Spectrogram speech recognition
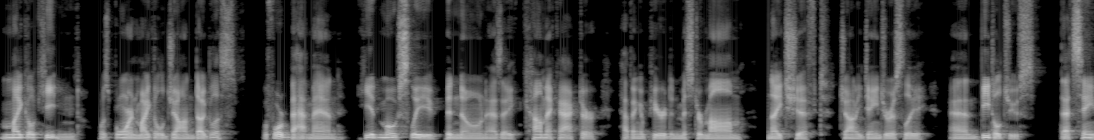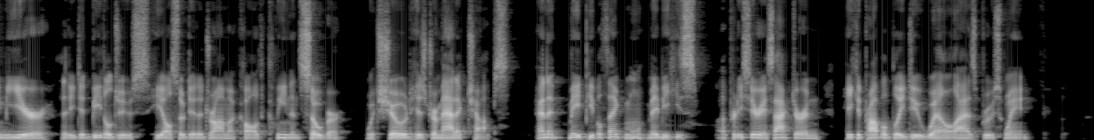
Michael Keaton was born Michael John Douglas. Before Batman, he had mostly been known as a comic actor, having appeared in Mr. Mom, Night Shift, Johnny Dangerously, and Beetlejuice. That same year that he did Beetlejuice, he also did a drama called Clean and Sober, which showed his dramatic chops. And it made people think, well, maybe he's a pretty serious actor and he could probably do well as Bruce Wayne.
